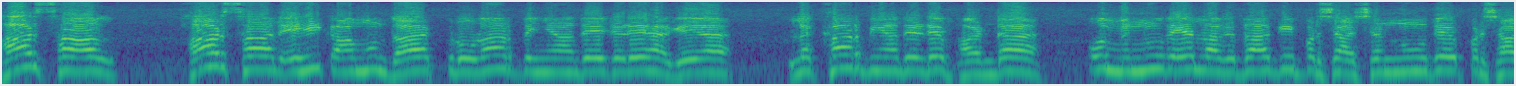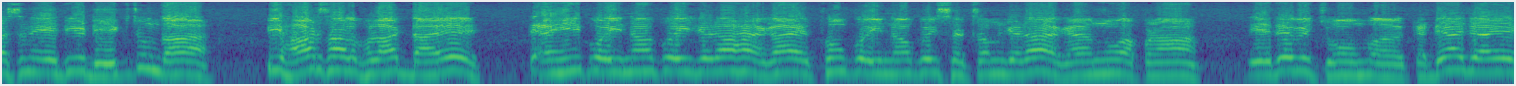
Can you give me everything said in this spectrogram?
ਹਰ ਸਾਲ ਹਰ ਸਾਲ ਇਹੀ ਕੰਮ ਹੁੰਦਾ, ਕਰੋੜਾਂ ਰੁਪਈਆਂ ਦੇ ਜਿਹੜੇ ਹੈਗੇ ਆ, ਲੱਖਾਂ ਰੁਪਈਆਂ ਦੇ ਜਿਹੜੇ ਫੰਡ ਆ, ਉਹ ਮੈਨੂੰ ਇਹ ਲੱਗਦਾ ਕਿ ਪ੍ਰਸ਼ਾਸਨ ਨੂੰ ਤੇ ਪ੍ਰਸ਼ਾਸਨ ਇਹਦੀ ਢੀਕ ਚ ਹੁੰਦਾ, ਵੀ ਹਰ ਸਾਲ ਫਲੱਡ ਆਏ ਤੇ ਅਸੀਂ ਕੋਈ ਨਾ ਕੋਈ ਜਿਹੜਾ ਹੈਗਾ, ਇੱਥੋਂ ਕੋਈ ਨਾ ਕੋਈ ਸਿਸਟਮ ਜਿਹੜਾ ਹੈਗਾ, ਉਹਨੂੰ ਆਪਣਾ ਇਹਦੇ ਵਿੱਚੋਂ ਕੱਢਿਆ ਜਾਏ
